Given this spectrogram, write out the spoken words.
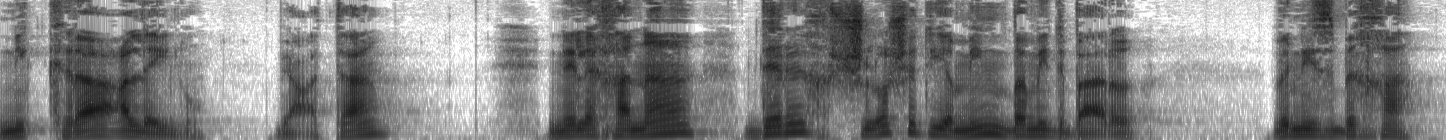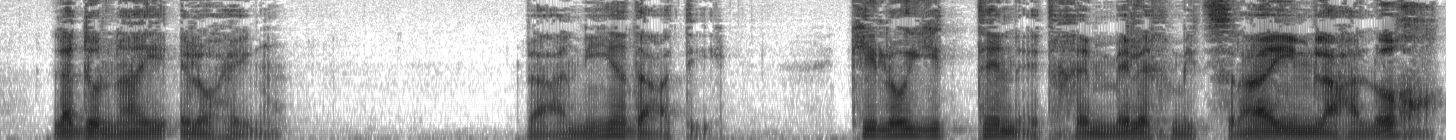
נקרא עלינו, ועתה נלכנה דרך שלושת ימים במדבר, ונזבחה לאדוני אלוהינו. ואני ידעתי, כי לא ייתן אתכם מלך מצרים להלוך,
